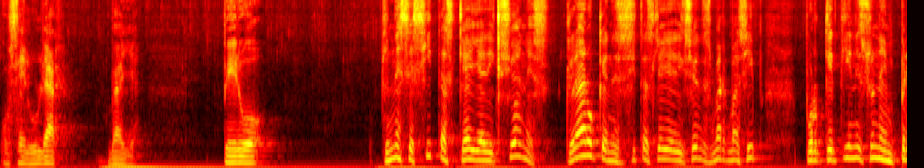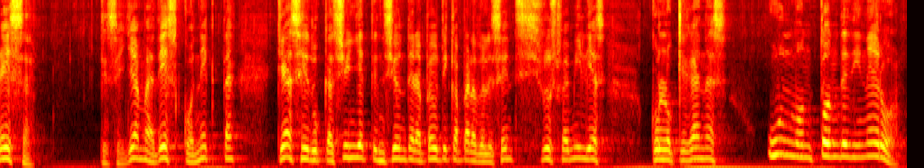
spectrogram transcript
O celular, vaya. Pero Tú necesitas que haya adicciones. Claro que necesitas que haya adicciones, Mark Masip, porque tienes una empresa que se llama Desconecta, que hace educación y atención terapéutica para adolescentes y sus familias, con lo que ganas un montón de dinero.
